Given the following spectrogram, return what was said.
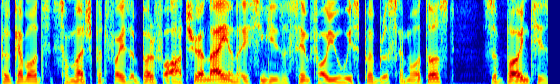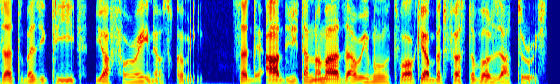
talk about it so much, but for example, for Arthur and I, and I think it's the same for you with Pueblos Remotos, the point is that basically you have foreigners coming. So they are digital nomads, are remote workers, but first of all, they are tourists.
